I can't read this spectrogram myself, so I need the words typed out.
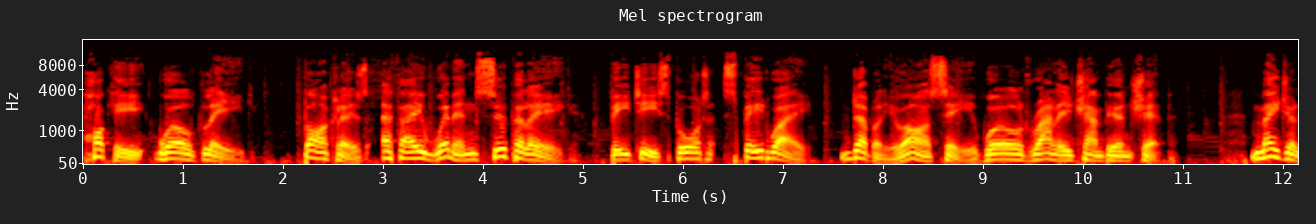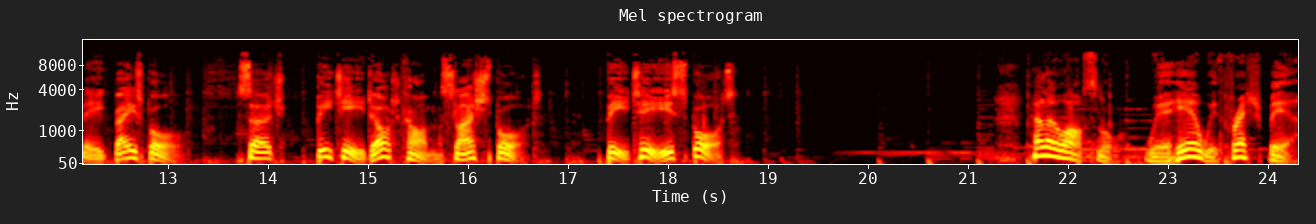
Hockey World League, Barclays FA Women's Super League, BT Sport Speedway, WRC World Rally Championship, Major League Baseball. Search bt.com slash sport. BT Sport. Hello Arsenal, we're here with fresh beer.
